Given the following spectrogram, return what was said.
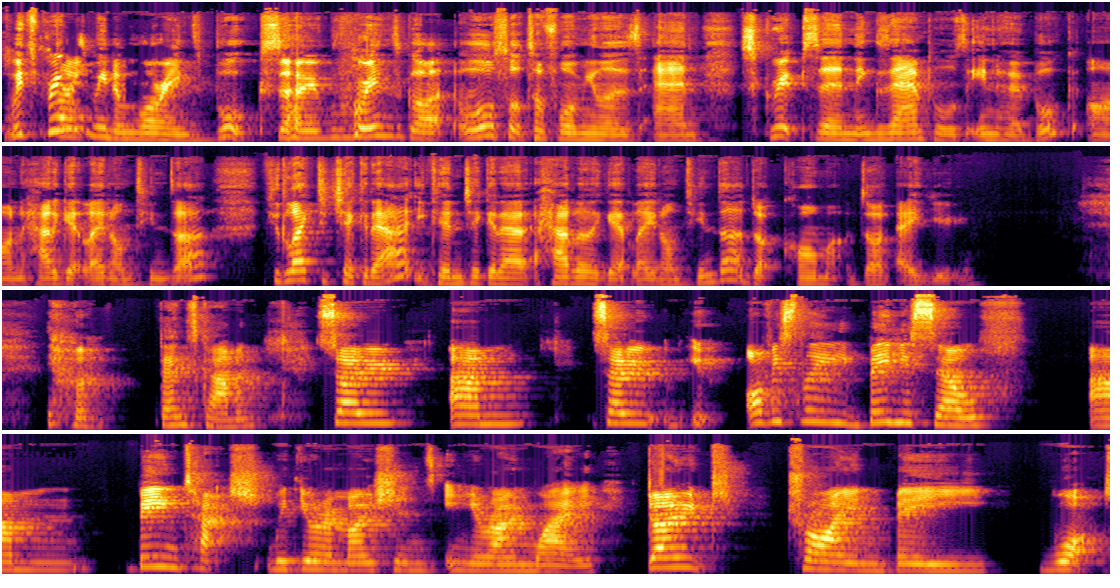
Which brings me to Maureen's book. So Maureen's got all sorts of formulas and scripts and examples in her book on how to get laid on Tinder. If you'd like to check it out, you can check it out at howtogetlaidontinder.com.au. Thanks, Carmen. So, um, so obviously, be yourself. Um, be in touch with your emotions in your own way. Don't try and be what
